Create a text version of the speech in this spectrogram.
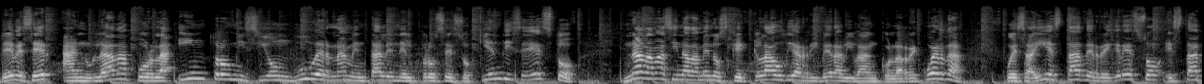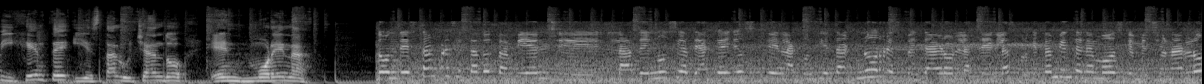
debe ser anulada por la intromisión gubernamental en el proceso. ¿Quién dice esto? Nada más y nada menos que Claudia Rivera Vivanco. ¿La recuerda? Pues ahí está de regreso, está vigente y está luchando en Morena donde están presentando también eh, las denuncias de aquellos que en la contienda no respetaron las reglas, porque también tenemos que mencionarlo,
